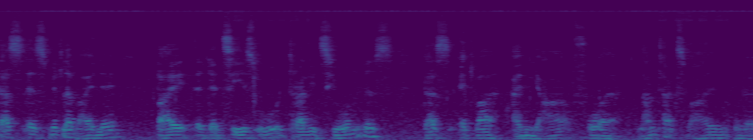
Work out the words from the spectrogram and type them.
dass es mittlerweile bei der CSU Tradition ist, dass etwa ein Jahr vor Landtagswahlen oder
